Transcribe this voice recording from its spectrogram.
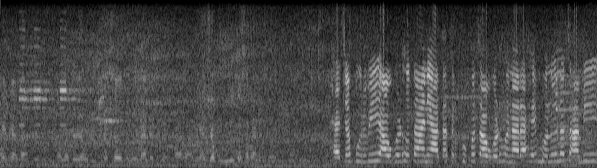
महिन्याला त्याला त्याच्यावरती कसं तुम्ही मॅनेज करणार आणि याच्यापूर्वी कसं मॅनेज करणार? ह्याच्यापूर्वी अवघड होता आणि आता तर खूपच अवघड होणार आहे. म्हणूनच आम्ही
